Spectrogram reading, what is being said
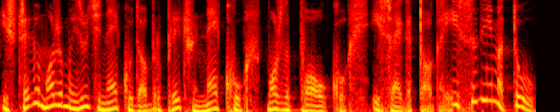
iz čega možemo izvući neku dobru priču, neku možda pouku i svega toga. I sad ima tu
